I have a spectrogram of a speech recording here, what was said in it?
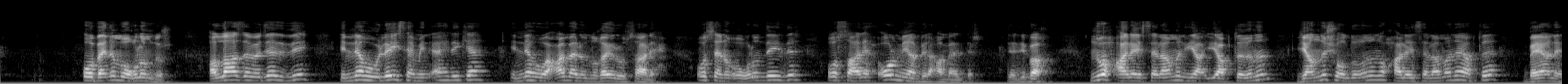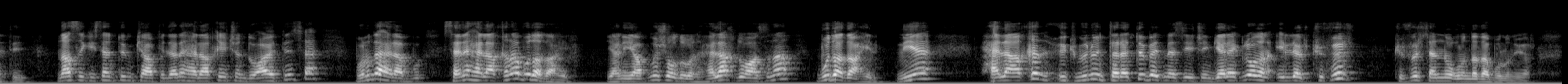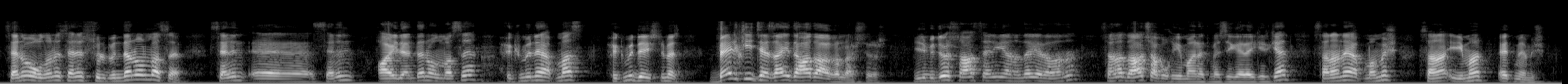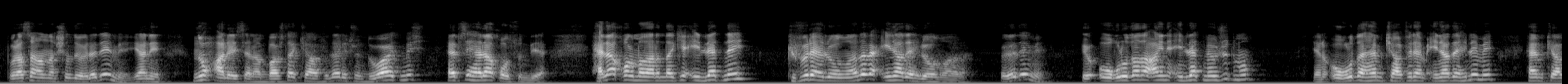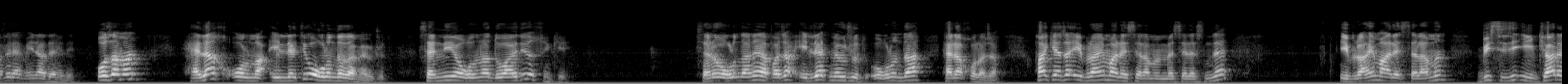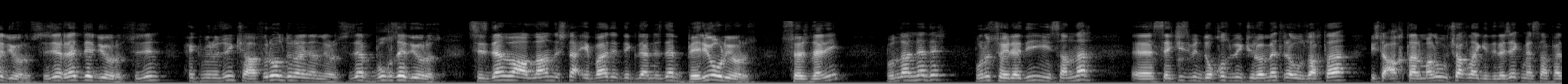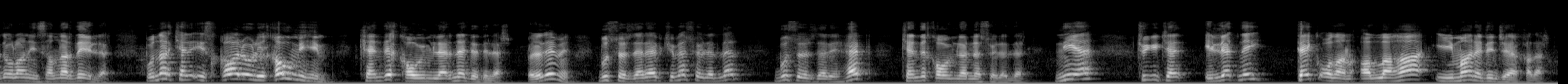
o benim oğlumdur. Allah azze ve celle dedi innehu leyse min ehlike innehu amelun gayru salih. O senin oğlun değildir. O salih olmayan bir ameldir. Dedi bak. Nuh Aleyhisselam'ın yaptığının yanlış olduğunu Nuh Aleyhisselam'a ne yaptı? Beyan etti. Nasıl ki sen tüm kafirlere helakı için dua ettinse bunu da helak bu seni helakına bu da dahil. Yani yapmış olduğun helak duasına bu da dahil. Niye? Helakın hükmünün terettüp etmesi için gerekli olan illet küfür Küfür senin oğlunda da bulunuyor. Senin oğlunun senin sülbünden olması, senin e, senin ailenden olması hükmü ne yapmaz? Hükmü değiştirmez. Belki cezayı daha da ağırlaştırır. 24 saat senin yanında yer alanın sana daha çabuk iman etmesi gerekirken sana ne yapmamış? Sana iman etmemiş. Burası anlaşıldı öyle değil mi? Yani Nuh aleyhisselam başta kafirler için dua etmiş, hepsi helak olsun diye. Helak olmalarındaki illet ne? Küfür ehli olmaları ve inat ehli olmaları. Öyle değil mi? E, oğluda da aynı illet mevcut mu? Yani oğlu da hem kafir hem inat ehli mi? Hem kafir hem inat ehli. O zaman helak olma illeti oğlunda da mevcut. Sen niye oğluna dua ediyorsun ki? Senin oğlunda ne yapacak? İllet mevcut. Oğlun da helak olacak. Hakeza İbrahim Aleyhisselam'ın meselesinde İbrahim Aleyhisselam'ın biz sizi inkar ediyoruz, sizi reddediyoruz, sizin hükmünüzün kafir olduğuna inanıyoruz, size buğz ediyoruz, sizden ve Allah'ın dışında ibadet ettiklerinizden beri oluyoruz sözleri. Bunlar nedir? Bunu söylediği insanlar 8 bin 9 bin kilometre uzakta işte aktarmalı uçakla gidilecek mesafede olan insanlar değiller. Bunlar kendi iskalu kavmihim kendi kavimlerine dediler. Öyle değil mi? Bu sözleri hep kime söylediler? Bu sözleri hep kendi kavimlerine söylediler. Niye? Çünkü illet ne? Tek olan Allah'a iman edinceye kadar.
